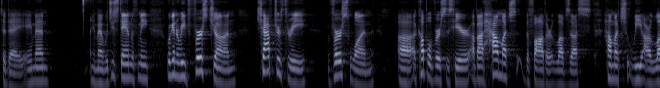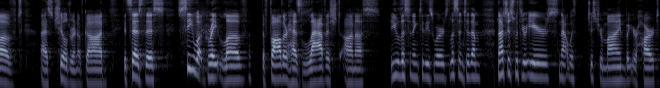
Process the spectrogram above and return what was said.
today. Amen. Amen. Would you stand with me? We're going to read First John chapter 3 verse 1, uh, a couple verses here about how much the Father loves us, how much we are loved as children of God. It says this See what great love the Father has lavished on us. Are you listening to these words? Listen to them, not just with your ears, not with just your mind, but your heart.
